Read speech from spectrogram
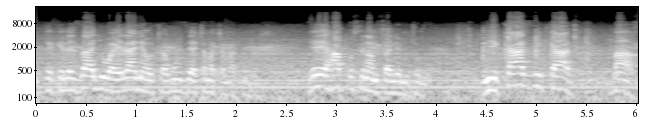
utekelezaji wa ilani ya uchaguzi ya Chama cha Mapinduzi. Yeye hapo sina msalie mtume, ni kazi kazi basi.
